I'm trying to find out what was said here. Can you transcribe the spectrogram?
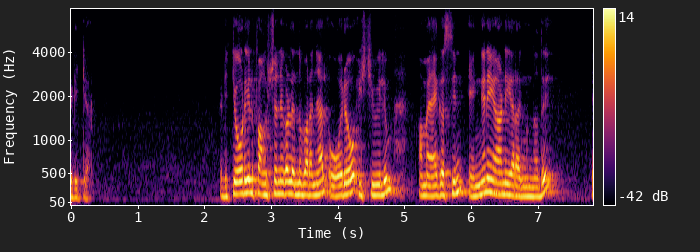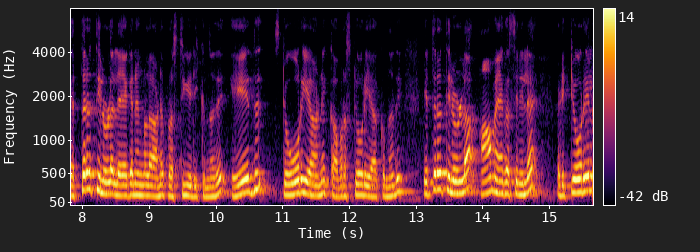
എഡിറ്റർ. എഡിറ്റോറിയൽ ഫംഗ്ഷനുകൾ എന്ന് പറഞ്ഞാൽ ഓരോ ഇഷ്യൂവിലും ആ മാഗസിൻ എങ്ങനെയാണ് ഇറങ്ങുന്നത് എത്തരത്തിലുള്ള ലേഖനങ്ങളാണ് പ്രസിദ്ധീകരിക്കുന്നത് ഏത് സ്റ്റോറിയാണ് കവർ സ്റ്റോറിയാക്കുന്നത് ഇത്തരത്തിലുള്ള ആ മാഗസിനിലെ എഡിറ്റോറിയൽ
